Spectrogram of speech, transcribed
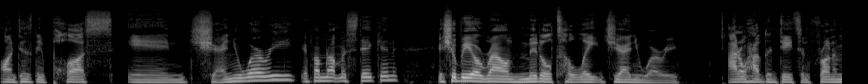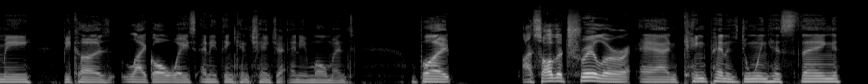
on Disney Plus in January, if I'm not mistaken. It should be around middle to late January. I don't have the dates in front of me because, like always, anything can change at any moment. But I saw the trailer, and Kingpin is doing his thing,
